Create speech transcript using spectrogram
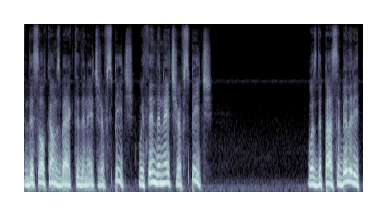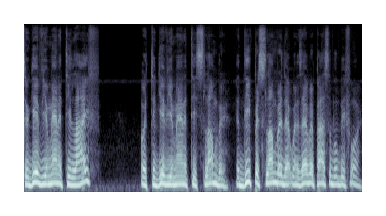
And this all comes back to the nature of speech. Within the nature of speech was the possibility to give humanity life or to give humanity slumber, a deeper slumber that was ever possible before.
